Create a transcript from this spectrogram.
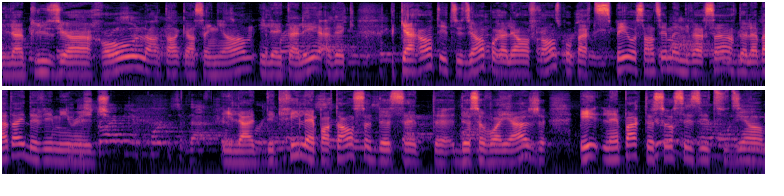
Il a plusieurs rôles en tant qu'enseignant. Il est allé avec 40 étudiants pour aller en France pour participer au centième anniversaire de la bataille de Vimy Ridge. Il a décrit l'importance de, ce voyage et l'impact sur ses étudiants.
